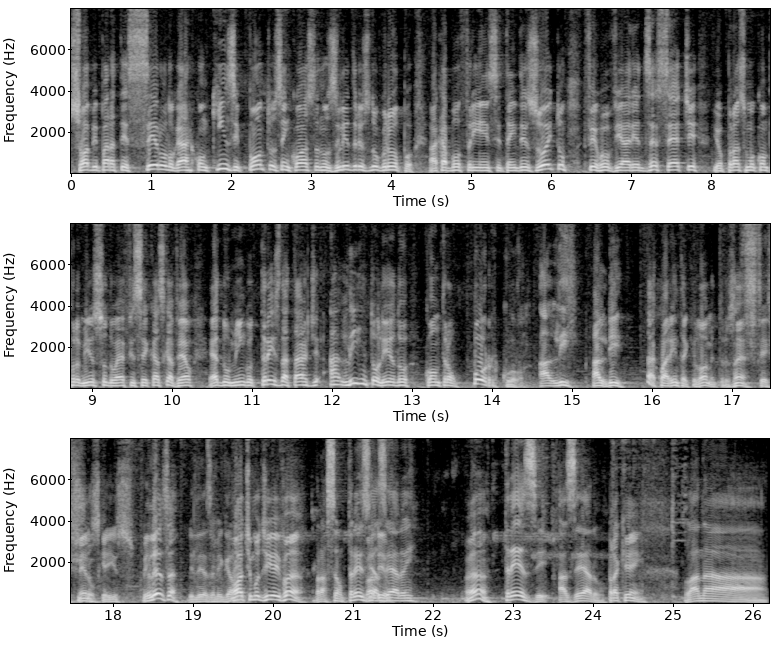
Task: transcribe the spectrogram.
sobe para terceiro lugar com 15 pontos, encosta nos líderes do grupo. Acabou Friense tem 18, Ferroviária 17 e o próximo compromisso do FC Cascavel é domingo, três da tarde, ali em Toledo, contra o Porco. Ali. Ali. Dá 40 quilômetros, né? Fechou. Menos que isso. Beleza? Beleza, amigão. ótimo dia, Ivan. Abração 13 Valeu. a 0, hein? Hã? 13 a 0. Para quem? Lá na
